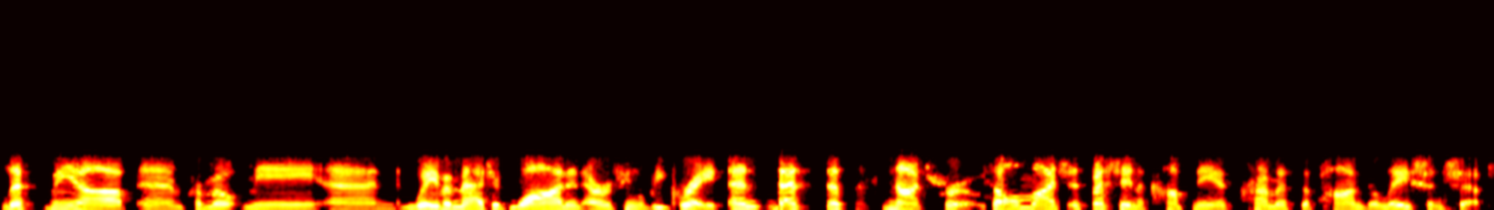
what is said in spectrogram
lift me up and promote me and wave a magic wand and everything will be great. And that's just not true. So much, especially in a company, is premised upon relationships.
